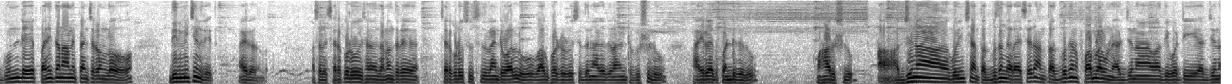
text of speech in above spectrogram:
గుండె పనితనాన్ని పెంచడంలో దీని మించింది లేదు ఆయుర్వేదంలో. అసలు చరకుడు ధనంతరి చరకుడు సుస్థితులు లాంటి వాళ్ళు వాగ్భటుడు సిద్ధనాగజు లాంటి ఋషులు ఆయుర్వేద పండితులు మహా ఋషులు ఆ అర్జున గురించి అంత అద్భుతంగా రాశారు. అంత అద్భుతమైన ఫార్ములాలు ఉన్నాయి. అర్జున దివటి అర్జున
